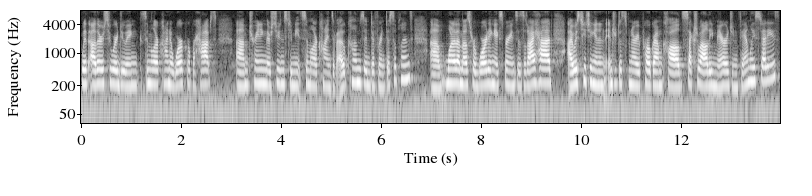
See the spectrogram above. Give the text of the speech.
with others who are doing similar kind of work or perhaps um, training their students to meet similar kinds of outcomes in different disciplines. Um, one of the most rewarding experiences that I had, I was teaching in an interdisciplinary program called Sexuality, Marriage, and Family Studies,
